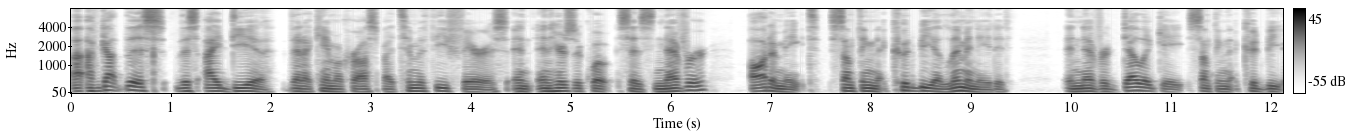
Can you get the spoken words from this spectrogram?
Uh, I've got this this idea that I came across by Timothy Ferriss, and and here's a quote: it says, "Never automate something that could be eliminated, and never delegate something that could be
